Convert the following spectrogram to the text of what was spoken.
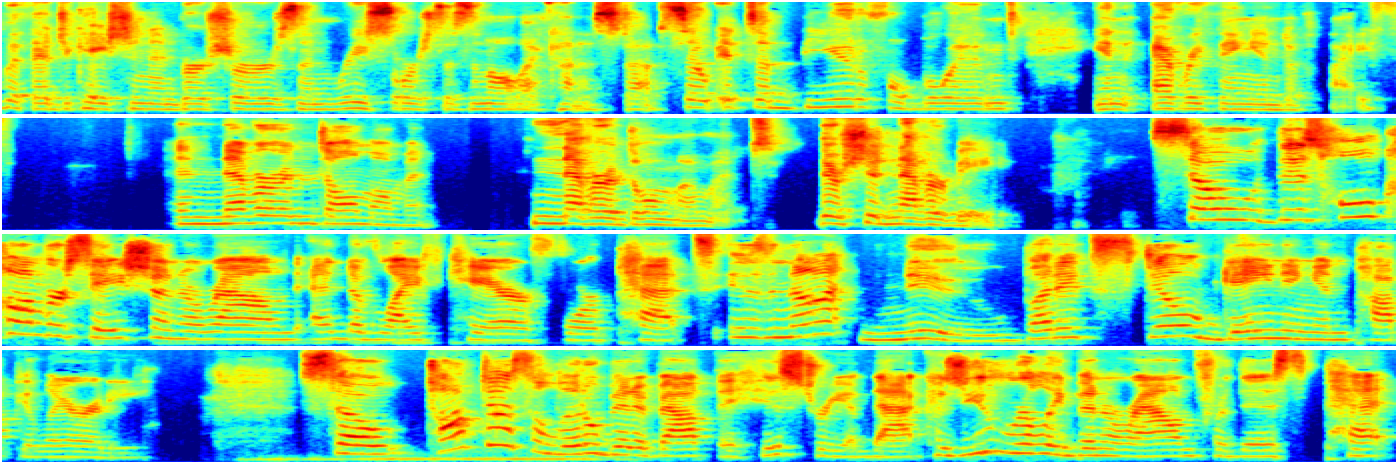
with education and brochures and resources and all that kind of stuff. So it's a beautiful blend in everything end of life. And never a dull moment. Never a dull moment. There should never be. So, this whole conversation around end of life care for pets is not new, but it's still gaining in popularity. So, talk to us a little bit about the history of that because you've really been around for this pet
